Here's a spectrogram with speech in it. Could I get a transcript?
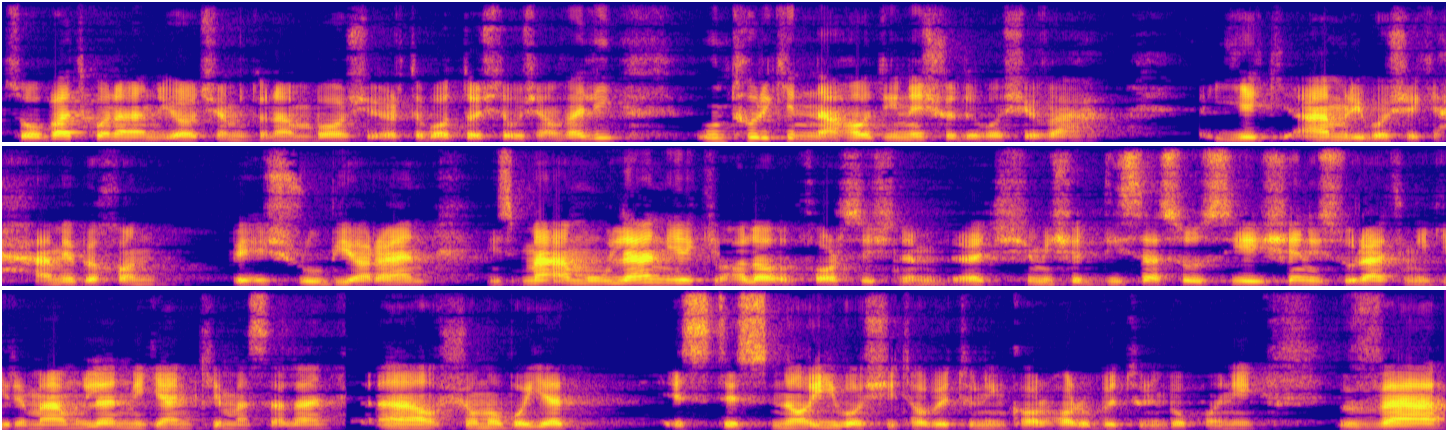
صحبت کنن یا چه می‌تونن باش ارتباط داشته باشن. ولی اونطوری که نهادینه شده باشه و یک امری باشه که همه بخوان بهش رو بیارن نیست. معمولا یک حالا فارسیش چی میشه دیس اسوسییشنی صورت می‌گیره. معمولا میگن که مثلا شما باید استثنایی باشی تا بتونی این کارها رو بتونی بکنی. و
